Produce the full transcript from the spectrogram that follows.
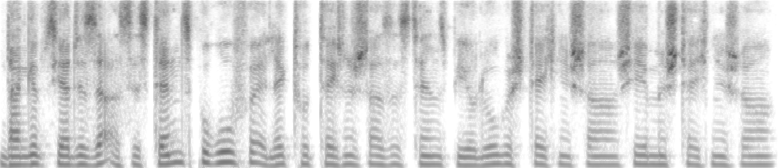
Und dann gibt es ja diese Assistenzberufe, elektrotechnischer Assistenz, biologisch-technischer, chemisch-technischer.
